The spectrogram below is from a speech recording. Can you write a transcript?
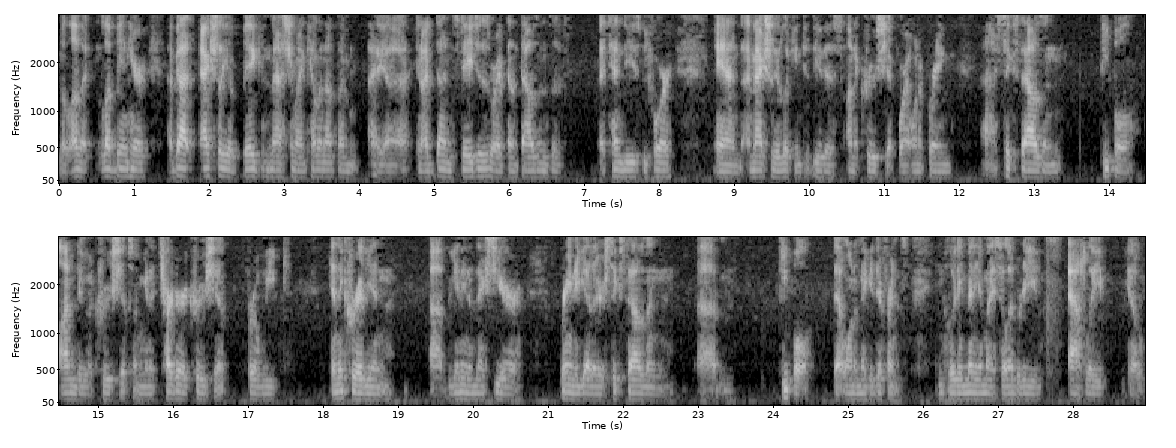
I love it. Love being here. I've got actually a big mastermind coming up. I'm I uh, you know I've done stages where I've done thousands of attendees before, and I'm actually looking to do this on a cruise ship where I want to bring uh, six thousand people onto a cruise ship. So I'm going to charter a cruise ship for a week in the Caribbean, uh, beginning of next year, bring together 6,000 um, people that want to make a difference, including many of my celebrity athlete, you know,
